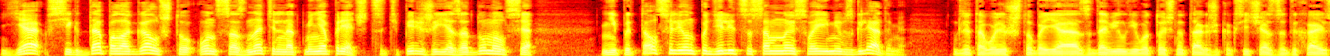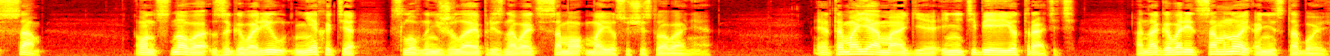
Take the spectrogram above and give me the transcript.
Я всегда полагал, что он сознательно от меня прячется. Теперь же я задумался, не пытался ли он поделиться со мной своими взглядами, для того лишь, чтобы я задавил его точно так же, как сейчас задыхаюсь сам. Он снова заговорил, нехотя, словно не желая признавать само мое существование. «Это моя магия, и не тебе ее тратить. Она говорит со мной, а не с тобой.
